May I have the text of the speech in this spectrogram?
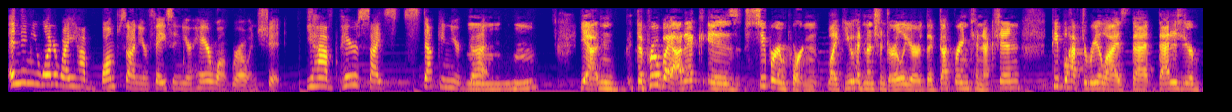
And then you wonder why you have bumps on your face and your hair won't grow and shit. You have parasites stuck in your gut. Mhm. Yeah, and the probiotic is super important. Like you had mentioned earlier, the gut brain connection. People have to realize that that is your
